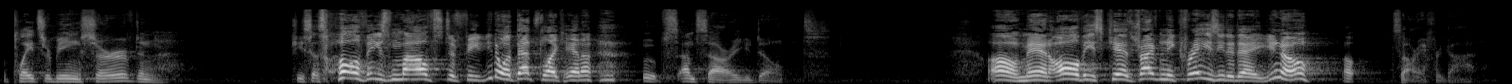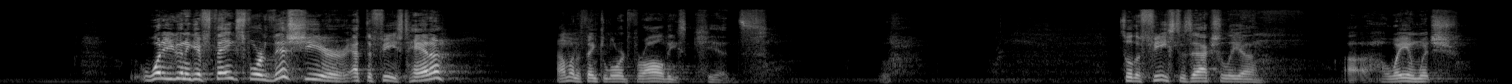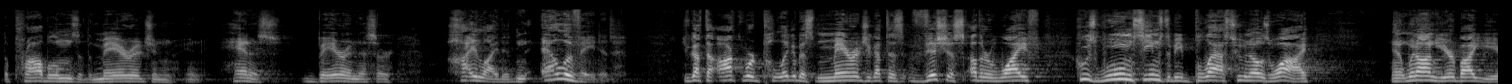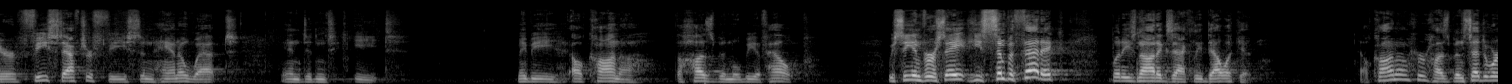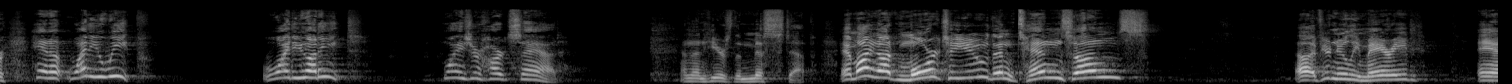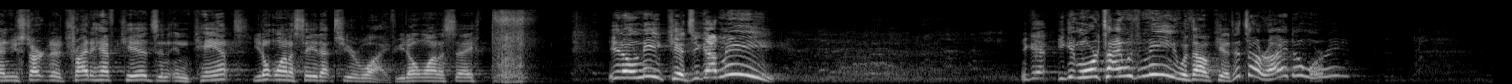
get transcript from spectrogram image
The plates are being served, and she says, All these mouths to feed. You know what that's like, Hannah? Oops, I'm sorry, you don't. Oh man, all these kids driving me crazy today. You know. Oh, sorry, I forgot. What are you going to give thanks for this year at the feast, Hannah? I'm going to thank the Lord for all these kids. So the feast is actually a, a way in which the problems of the marriage and, and Hannah's barrenness are highlighted and elevated. You've got the awkward polygamous marriage. You've got this vicious other wife whose womb seems to be blessed, who knows why. And it went on year by year, feast after feast, and Hannah wept and didn't eat. Maybe Elkanah, the husband, will be of help. We see in verse 8, he's sympathetic, but he's not exactly delicate. Elkanah, her husband, said to her, Hannah, why do you weep? Why do you not eat? Why is your heart sad? And then here's the misstep Am I not more to you than ten sons? Uh, if you're newly married and you start to try to have kids and, and can't, you don't want to say that to your wife. You don't want to say, You don't need kids, you got me. You get, you get more time with me without kids. It's all right, don't worry.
